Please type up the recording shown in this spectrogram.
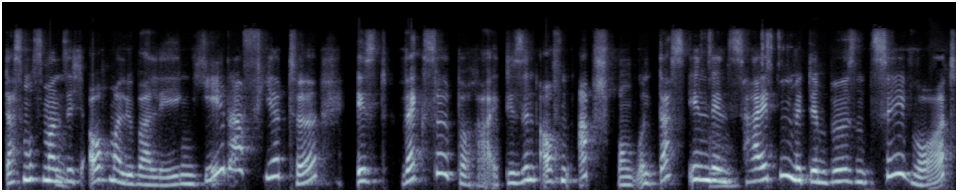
das muss man hm. sich auch mal überlegen, jeder Vierte ist wechselbereit. Die sind auf Absprung. Und das in den mhm. Zeiten mit dem bösen C-Wort,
